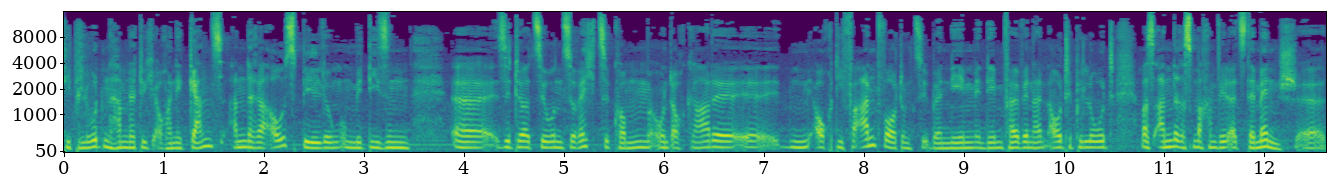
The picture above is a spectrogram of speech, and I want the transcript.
die Piloten haben natürlich auch eine ganz andere Ausbildung, um mit diesen äh, Situationen zurechtzukommen und auch gerade äh, auch die Verantwortung zu übernehmen. In dem Fall, wenn ein Autopilot was anderes machen will als der Mensch. Äh,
